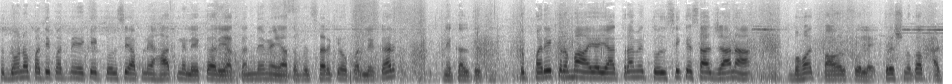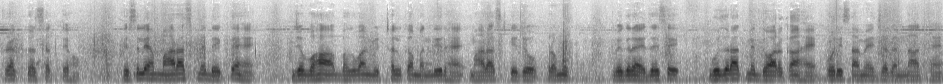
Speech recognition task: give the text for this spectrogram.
तो दोनों पति पत्नी एक एक तुलसी अपने हाथ में लेकर या कंधे में या तो फिर सर के ऊपर लेकर निकलते थे। तो परिक्रमा या यात्रा में तुलसी के साथ जाना बहुत पावरफुल है। कृष्ण को आप अट्रैक्ट कर सकते हो। इसलिए हम महाराष्ट्र में देखते हैं, जब वहाँ भगवान विठल का मंदिर है, महाराष्ट्र के जो प्रमुख विग्रह है, जैसे गुजरात में द्वारका है उड़ीसा में जगन्नाथ हैं,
